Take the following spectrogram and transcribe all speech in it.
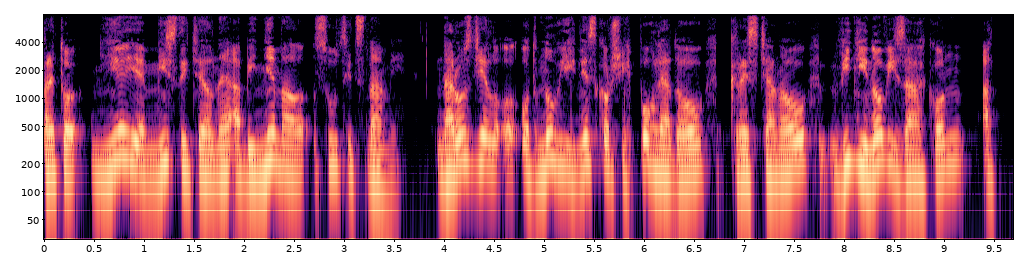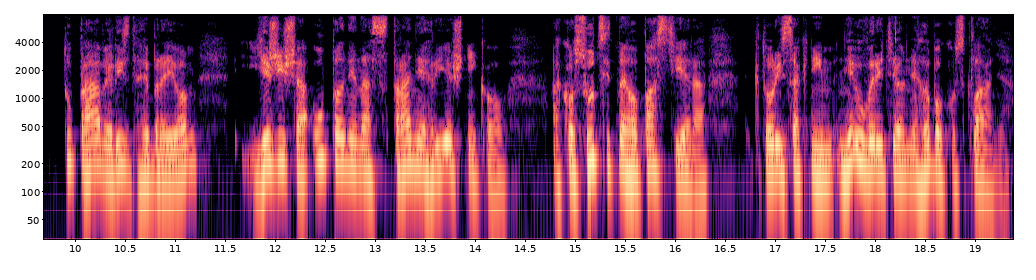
preto nie je mysliteľné, aby nemal súcit s nami. Na rozdiel od mnohých neskorších pohľadov kresťanov vidí nový zákon a tu práve list Hebrejom Ježiša úplne na strane hriešnikov, ako súcitného pastiera, ktorý sa k ním neuveriteľne hlboko skláňa.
